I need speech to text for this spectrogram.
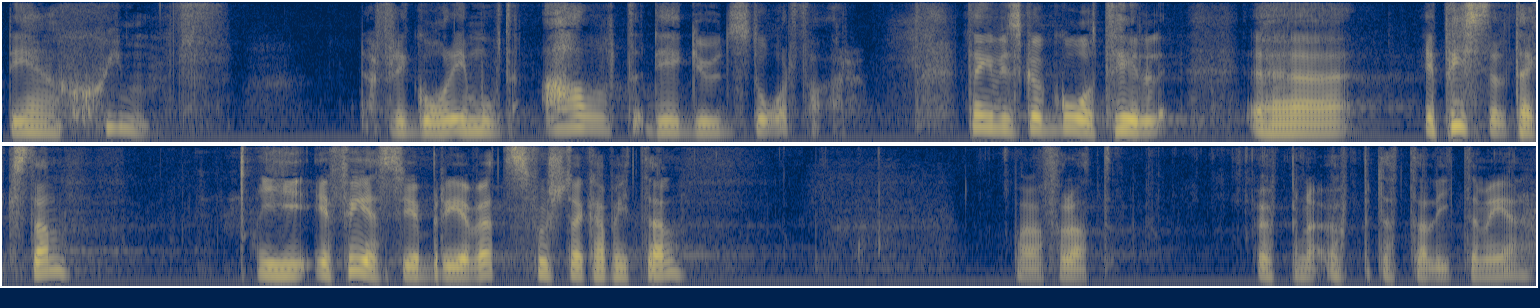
det är en skymf. Därför det går emot allt det Gud står för. Jag tänker vi ska gå till eh, episteltexten i Efesiebrevets första kapitel. Bara för att öppna upp detta lite mer.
